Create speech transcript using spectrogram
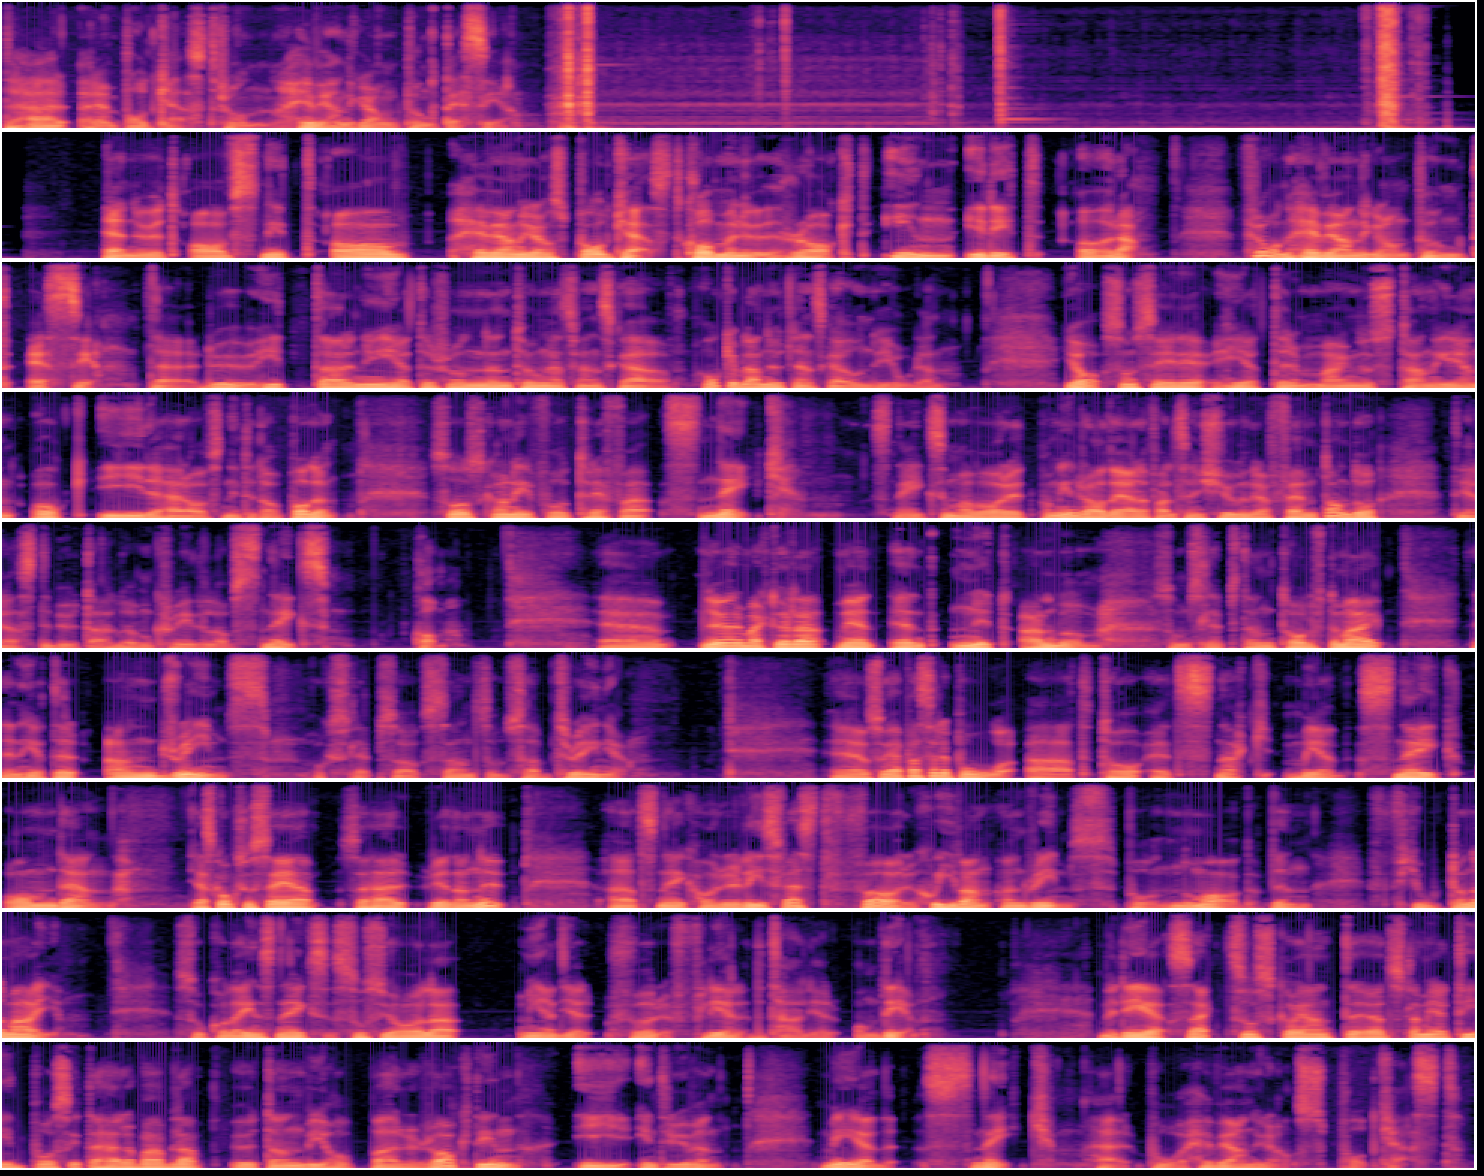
Det här är en podcast från heavyunderground.se. Ännu ett avsnitt av Heavy Undergrounds podcast kommer nu rakt in i ditt öra. Från heavyunderground.se där du hittar nyheter från den tunga svenska och ibland utländska underjorden. Jag som säger det heter Magnus Tannegren och i det här avsnittet av podden så ska ni få träffa Snake. Snake som har varit på min radar i alla fall sedan 2015 då deras debutalbum Cradle of Snakes kom. Eh, nu är de aktuella med ett nytt album som släpps den 12 maj. Den heter Undreams och släpps av Sons of Subterranea. Eh, så jag passade på att ta ett snack med Snake om den. Jag ska också säga så här redan nu att Snake har releasefest för skivan Undreams på Nomad den 14 maj. Så kolla in Snakes sociala medier för fler detaljer om det. Med det sagt så ska jag inte ödsla mer tid på att sitta här och babbla utan vi hoppar rakt in i intervjun med Snake här på Heavy Undergrounds podcast.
